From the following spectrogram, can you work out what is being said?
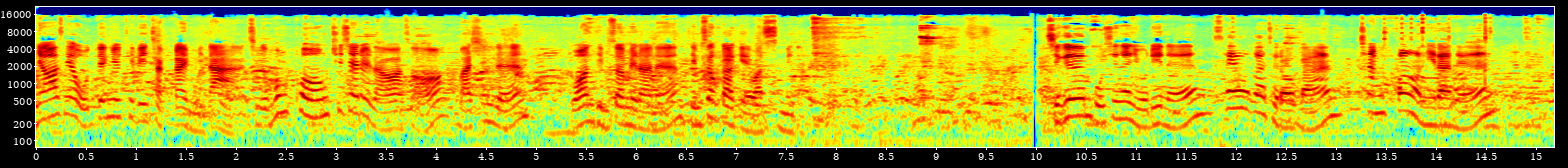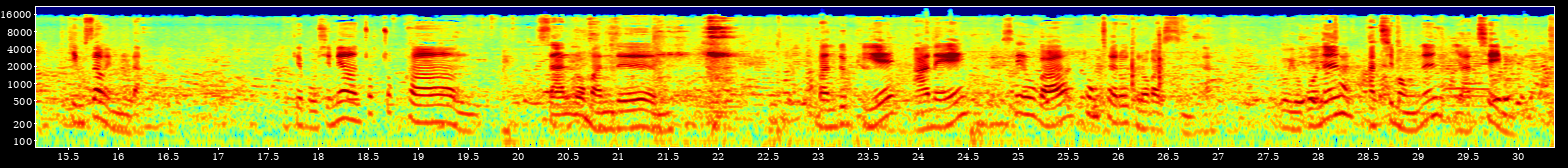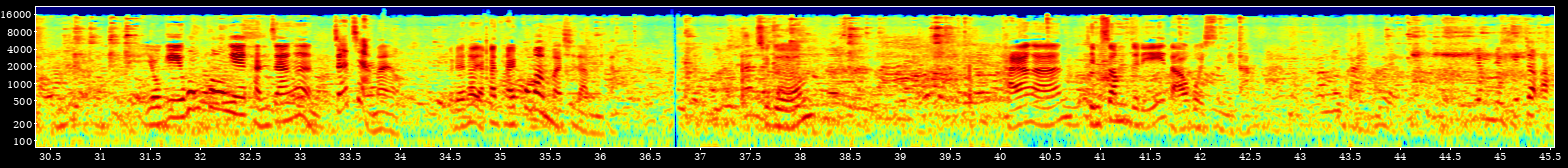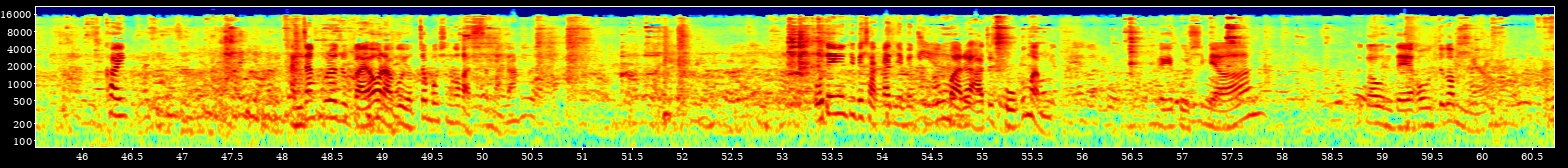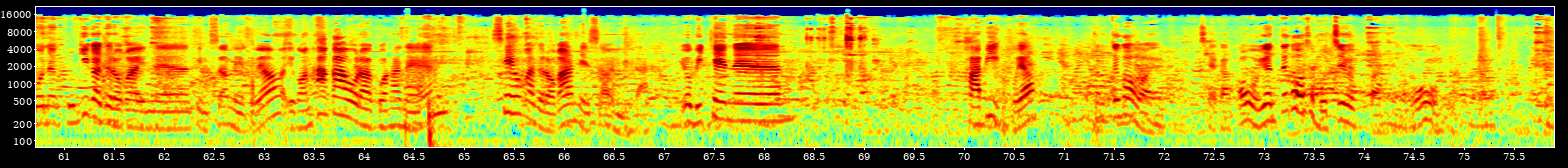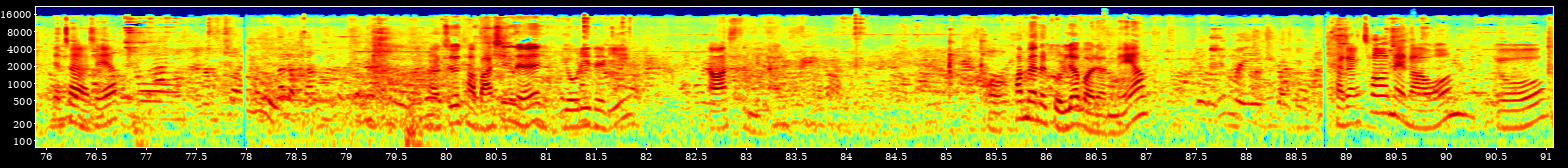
안녕하세요. 오땡일TV 작가입니다. 지금 홍콩 취재를 나와서 맛있는 원 딤섬이라는 딤섬 가게에 왔습니다. 지금 보시는 요리는 새우가 들어간 창펀이라는 딤섬입니다. 이렇게 보시면 촉촉한 쌀로 만든 만두피에 안에 새우가 통째로 들어가 있습니다. 그리고 요거는 같이 먹는 야채입니다. 네, 여기 홍콩의 간장은 짜지 않아요. 그래서 약간 달콤한 맛이 납니다. 지금 다양한 딤섬들이 나오고 있습니다. 커이 간장 뿌려줄까요? 라고 여쭤보신 것 같습니다. 오뎅유 TV 작가님은 중국말을 아주 조금 합니다. 여기 보시면 뜨거운데 어우 뜨겁네요. 이거는 고기가 들어가 있는 딤섬이고요. 이건 하가오라고 하는 새우가 들어간 딤섬입니다. 요 밑에는 밥이 있고요. 좀 뜨거워요. 제가 어 이건 뜨거워서 못 집을 것 같아요. 오 괜찮으세요? 아주 다 맛있는 요리들이 나왔습니다. 어, 화면을 돌려버렸네요. 가장 처음에 나온 요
